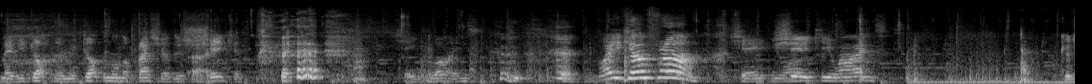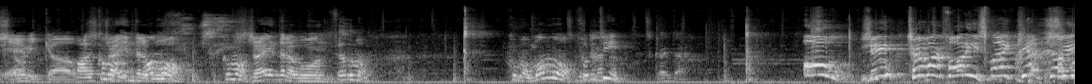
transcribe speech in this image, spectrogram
Maybe got them. We got them under pressure. They're shaking. Shaky wines. Where you come from? Shaky wines. Shaky wines. Good There we go. Oh, come Straight on, into the one one. more. Come on, Straight into the one. Fill them up. come on, one more for the team. It's great there. Oh! See? Two 140s! My kid! See?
